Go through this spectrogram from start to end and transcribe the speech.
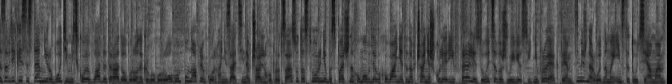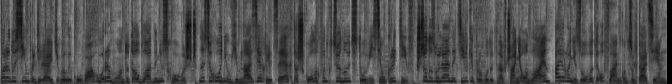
Завдяки системній роботі міської влади та ради оборони Кривого Рогу у напрямку організації навчального процесу та створення безпечних умов для виховання та навчання школярів реалізуються важливі освітні проекти з міжнародними інституціями. Передусім приділяють велику увагу ремонту та обладнанню сховищ. На сьогодні у гімназіях, ліцеях та школах функціонують 108 укриттів, що дозволяє не тільки проводити навчання онлайн, а й організовувати офлайн консультації.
